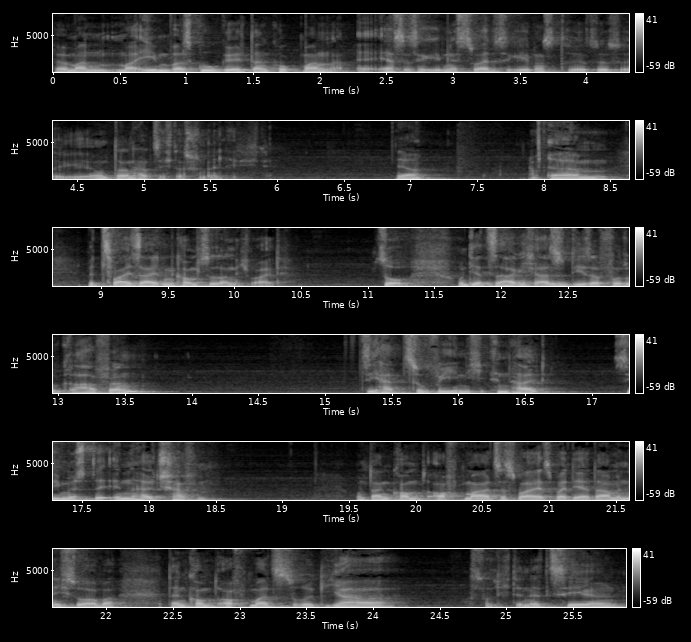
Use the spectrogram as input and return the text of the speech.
Wenn man mal eben was googelt, dann guckt man äh, erstes Ergebnis, zweites Ergebnis, drittes Ergebnis und dann hat sich das schon erledigt. Ja? Ähm, mit zwei Seiten kommst du da nicht weit. So, und jetzt sage ich also dieser Fotografin, sie hat zu wenig Inhalt, sie müsste Inhalt schaffen. Und dann kommt oftmals, das war jetzt bei der Dame nicht so, aber dann kommt oftmals zurück, ja, was soll ich denn erzählen?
